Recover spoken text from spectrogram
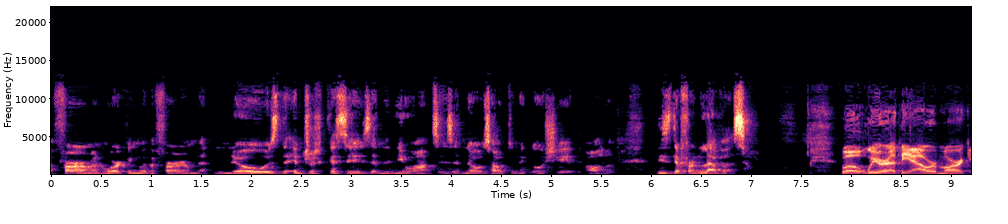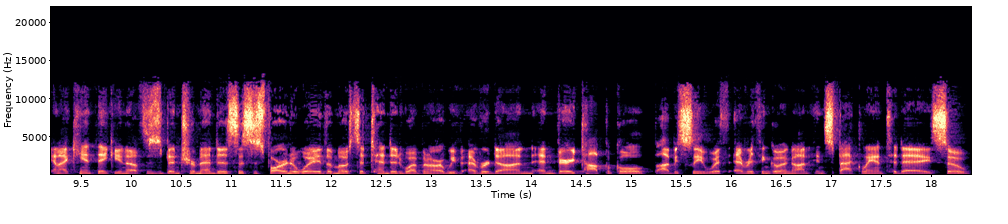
a firm and working with a firm that knows the intricacies and the nuances and knows how to negotiate all of these different levels. Well, we are at the hour mark, and I can't thank you enough. This has been tremendous. This is far and away the most attended webinar we've ever done, and very topical, obviously, with everything going on in SPAC land today. So,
